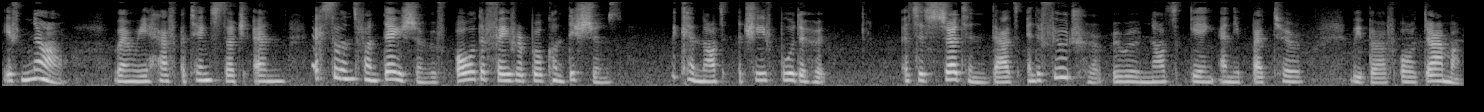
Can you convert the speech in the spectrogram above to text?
If now when we have attained such an excellent foundation with all the favorable conditions, we cannot achieve Buddhahood. It is certain that in the future we will not gain any better rebirth or Dharma.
